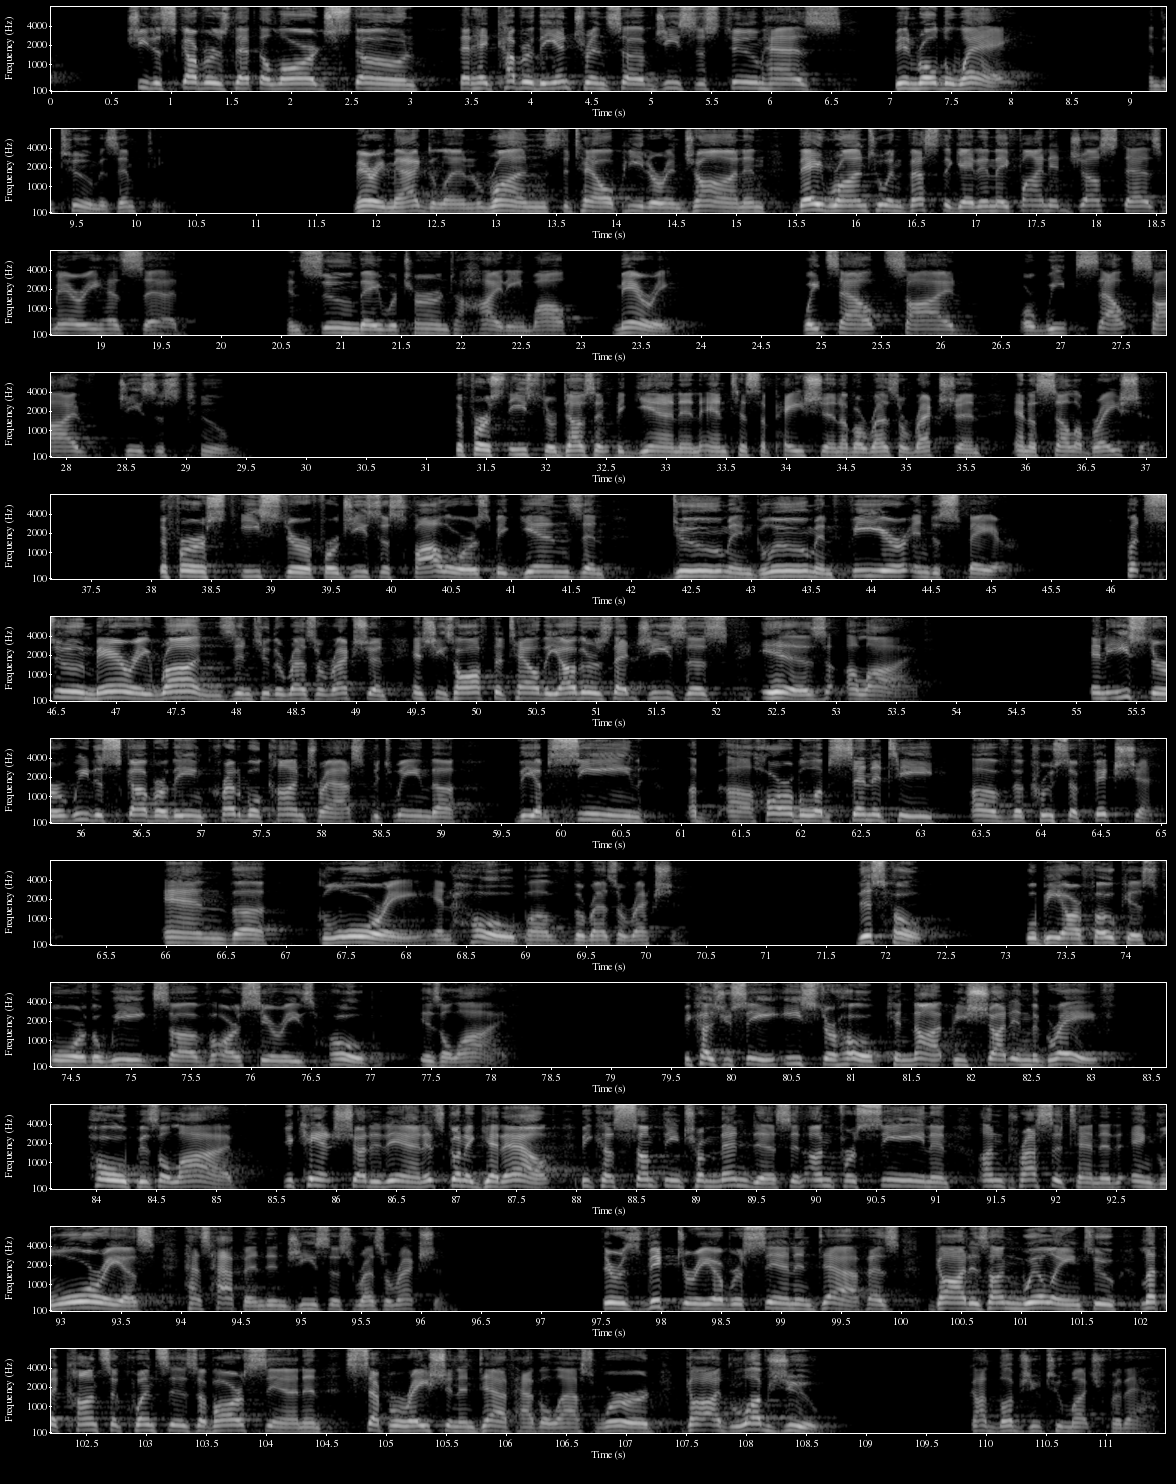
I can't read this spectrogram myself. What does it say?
she discovers that the large stone that had covered the entrance of Jesus' tomb has been rolled away and the tomb is empty. Mary Magdalene runs to tell Peter and John, and they run to investigate, and they find it just as Mary has said. And soon they return to hiding while Mary waits outside or weeps outside Jesus' tomb. The first Easter doesn't begin in anticipation of a resurrection and a celebration. The first Easter for Jesus' followers begins in doom and gloom and fear and despair. But soon Mary runs into the resurrection and she's off to tell the others that Jesus is alive. In Easter, we discover the incredible contrast between the, the obscene, uh, uh, horrible obscenity of the crucifixion and the glory and hope of the resurrection. This hope will be our focus for the weeks of our series, Hope is Alive. Because you see, Easter hope cannot be shut in the grave. Hope is alive. You can't shut it in. It's going to get out because something tremendous and unforeseen and unprecedented and glorious has happened in Jesus' resurrection. There is victory over sin and death as God is unwilling to let the consequences of our sin and separation and death have the last word. God loves you. God loves you too much for that.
